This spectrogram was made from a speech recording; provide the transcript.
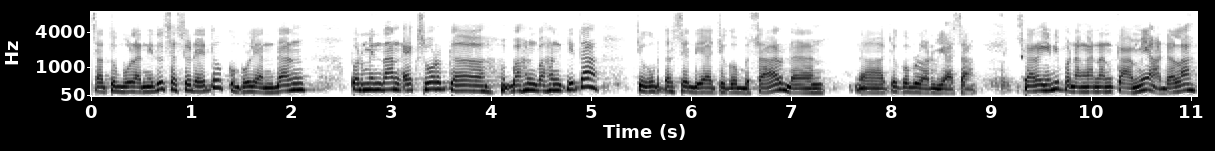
satu bulan itu sesudah itu kemuliaan dan permintaan ekspor ke bahan-bahan kita cukup tersedia cukup besar dan uh, cukup luar biasa. Sekarang ini penanganan kami adalah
